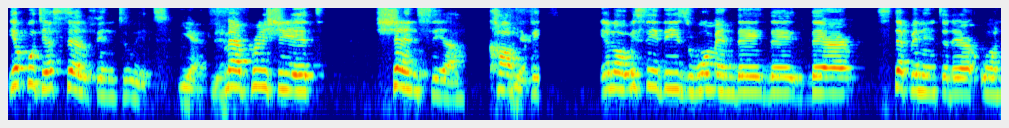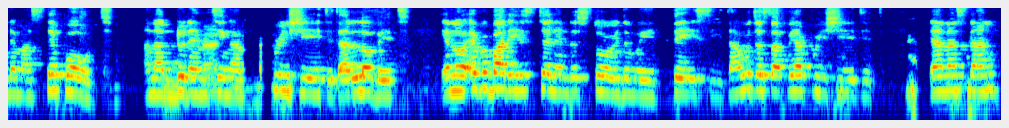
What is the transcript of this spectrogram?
you put yourself into it. Yes. Yeah. Me appreciate Shenseea, Koffee. You know, we see these women, they they they are stepping into their own, they must step out and I do them Right. thing. I appreciate it. I love it. You know, everybody is telling the story the way they see it, and we just have to appreciate it. You understand?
